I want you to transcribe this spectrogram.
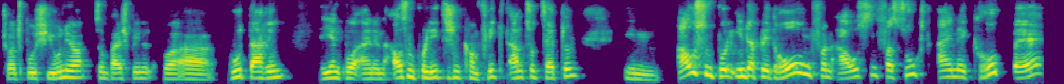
George Bush Junior zum Beispiel war gut darin, irgendwo einen außenpolitischen Konflikt anzuzetteln. Im Außenpol in der Bedrohung von außen versucht eine Gruppe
